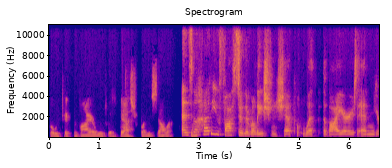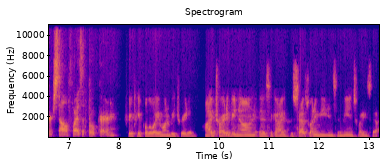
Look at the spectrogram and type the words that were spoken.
but we picked the buyer which was best for the seller. And so, how do you foster the relationship with the buyers and yourself as a broker? Treat people the way you want to be treated. I try to be known as a guy who says what he means and means what he says.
